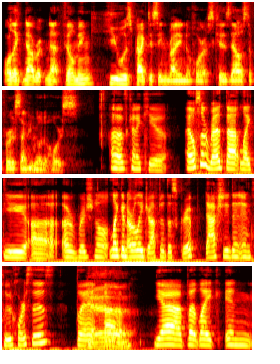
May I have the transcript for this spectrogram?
or like not not filming, he was practicing riding the horse because that was the first time he mm-hmm. rode a horse. Oh, that's kind of cute. I also read that like the uh, original, like an early draft of the script actually didn't include horses, but yeah. Um, yeah, but like in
